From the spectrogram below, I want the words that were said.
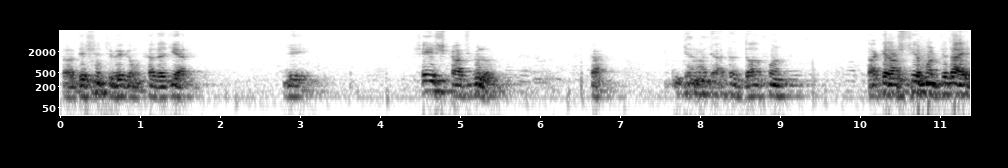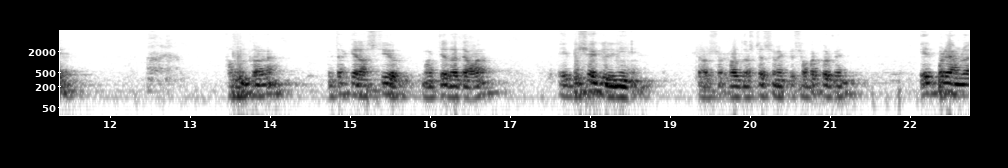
তারা দেশনেত্রী বেগম খালেদা জিয়ার যে শেষ কাজগুলো, তা জানাজা তার দফন, তাকে রাষ্ট্রীয় মর্যাদায় দাফন করা তাকে রাষ্ট্রীয় মর্যাদা দেওয়া, এই বিষয়গুলি নিয়ে তারা সকাল দশটার সময় একটা সভা করবেন। এরপরে আমরা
